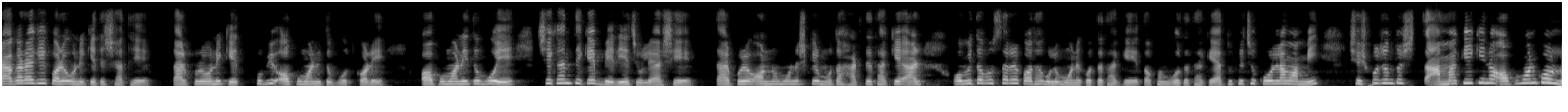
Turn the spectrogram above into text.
রাগারাগি করে অনিকেতের সাথে। তারপরে অনিকেত খুবই অপমানিত বোধ করে। অপমানিত হয়ে সেখান থেকে বেরিয়ে চলে আসে। তারপরে অন্য মনস্কের মতো হাঁটতে থাকে আর অমিতাভ স্যারের কথাগুলো মনে করতে থাকে। তখন বলতে থাকে, এত কিছু করলাম আমি, শেষ পর্যন্ত আমাকেই কিনা অপমান করল?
